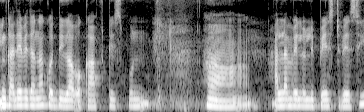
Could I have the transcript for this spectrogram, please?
ఇంకా అదేవిధంగా కొద్దిగా ఒక హాఫ్ టీ స్పూన్ అల్లం వెల్లుల్లి పేస్ట్ వేసి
